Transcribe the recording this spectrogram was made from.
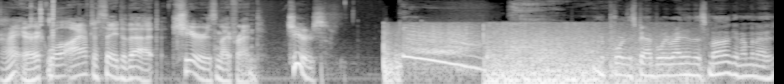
All right, Eric. Well, I have to say to that, cheers, my friend. Cheers. Pour this bad boy right into this mug and I'm gonna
